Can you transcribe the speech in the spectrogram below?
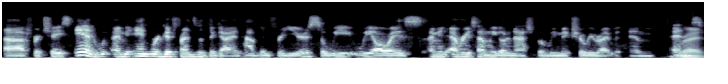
uh, for Chase. And I mean, and we're good friends with the guy and have been for years. So we we always, I mean, every time we go to Nashville, we make sure we write with him. And right.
